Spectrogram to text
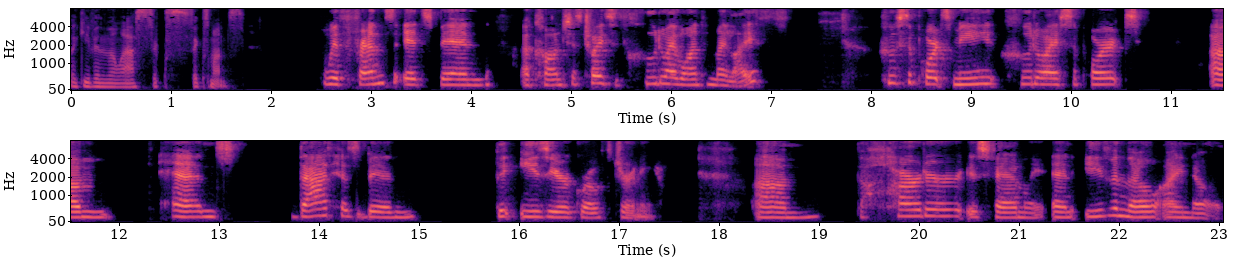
Like even in the last six six months with friends it's been a conscious choice of who do i want in my life who supports me who do i support um, And that has been the easier growth journey. Um, the harder is family. And even though I know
